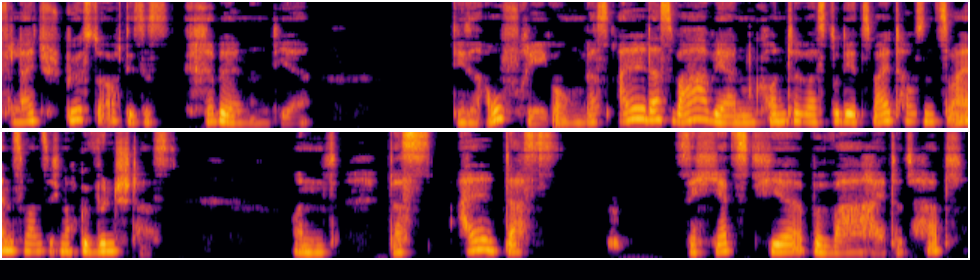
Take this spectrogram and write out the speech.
vielleicht spürst du auch dieses Kribbeln in dir, diese Aufregung, dass all das wahr werden konnte, was du dir 2022 noch gewünscht hast. Und dass all das sich jetzt hier bewahrheitet hat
